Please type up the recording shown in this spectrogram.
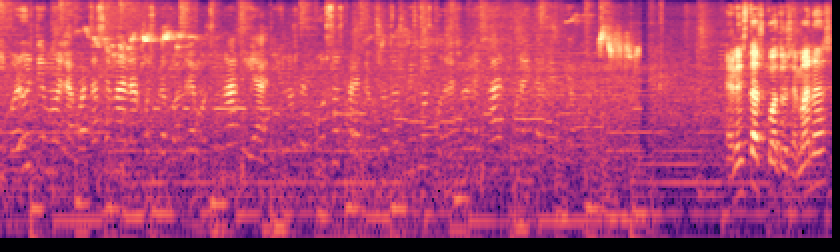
Y por último, en la cuarta semana os propondremos una guía y unos recursos para que vosotros mismos podréis realizar una intervención. En estas cuatro semanas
